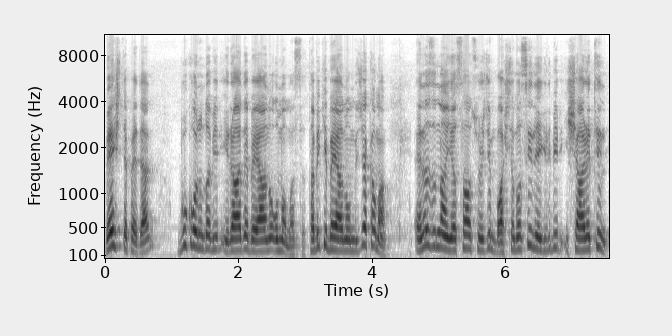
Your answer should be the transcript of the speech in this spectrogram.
Beştepe'den bu konuda bir irade beyanı olmaması. Tabii ki beyan olmayacak ama en azından yasal sürecin başlaması ile ilgili bir işaretin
